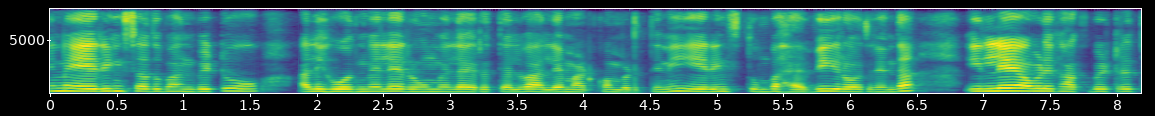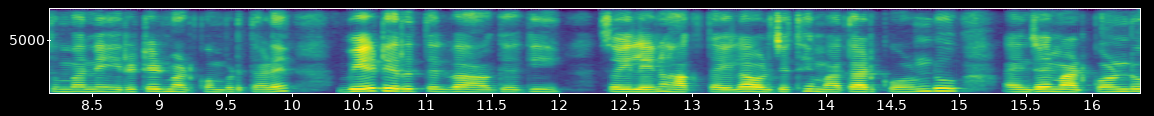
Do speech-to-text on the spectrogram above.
ಇನ್ನು ಇಯರಿಂಗ್ಸ್ ಅದು ಬಂದುಬಿಟ್ಟು ಅಲ್ಲಿ ಹೋದ್ಮೇಲೆ ರೂಮೆಲ್ಲ ಇರುತ್ತಲ್ವ, ಅಲ್ಲೇ ಮಾಡ್ಕೊಂಬಿಡ್ತೀನಿ ಇಯರಿಂಗ್ಸ್ ತುಂಬ ಹೆವಿ ಇರೋದ್ರಿಂದ ಇಲ್ಲೇ ಅವಳಿಗೆ ಹಾಕಿಬಿಟ್ರೆ ತುಂಬಾ ಇರಿಟೇಟ್ ಮಾಡ್ಕೊಂಬಿಡ್ತಾಳೆ ವೇಟ್ ಇರುತ್ತಲ್ವ, ಹಾಗಾಗಿ ಸೊ ಇಲ್ಲೇನು ಹಾಕ್ತಾಯಿಲ್ಲ ಅವಳ ಜೊತೆ ಮಾತಾಡಿಕೊಂಡು ಎಂಜಾಯ್ ಮಾಡಿಕೊಂಡು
